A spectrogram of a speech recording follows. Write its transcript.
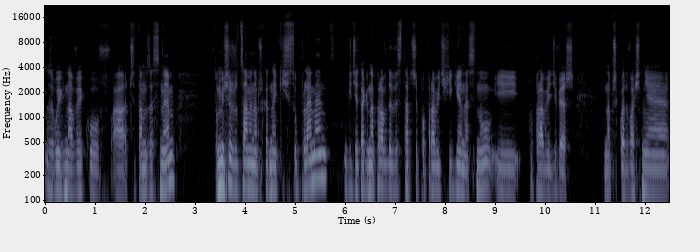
złych nawyków, a czy tam ze snem, to my się rzucamy na przykład na jakiś suplement, gdzie tak naprawdę wystarczy poprawić higienę snu i poprawić, wiesz, na przykład właśnie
